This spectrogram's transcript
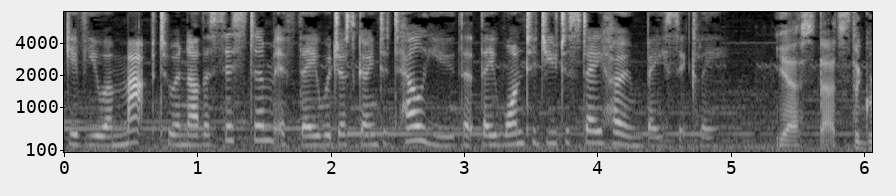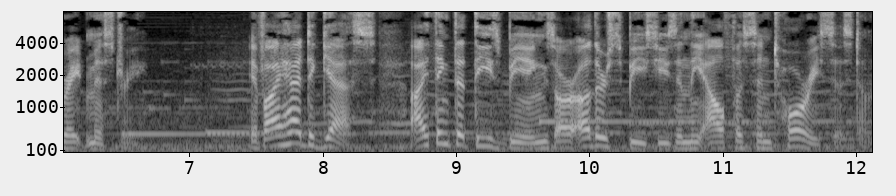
give you a map to another system if they were just going to tell you that they wanted you to stay home, basically? Yes, that's the great mystery. If I had to guess, I think that these beings are other species in the Alpha Centauri system.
